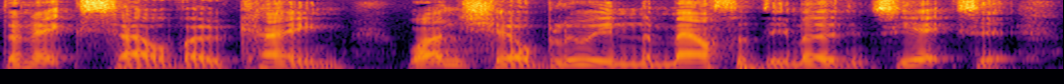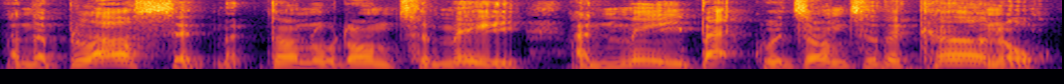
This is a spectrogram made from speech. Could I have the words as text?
The next salvo came. One shell blew in the mouth of the emergency exit, and the blast sent MacDonald onto me, and me backwards onto the colonel.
